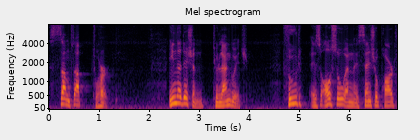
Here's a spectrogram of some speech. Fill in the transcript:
Sums up to her. In addition to language, food is also an essential part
